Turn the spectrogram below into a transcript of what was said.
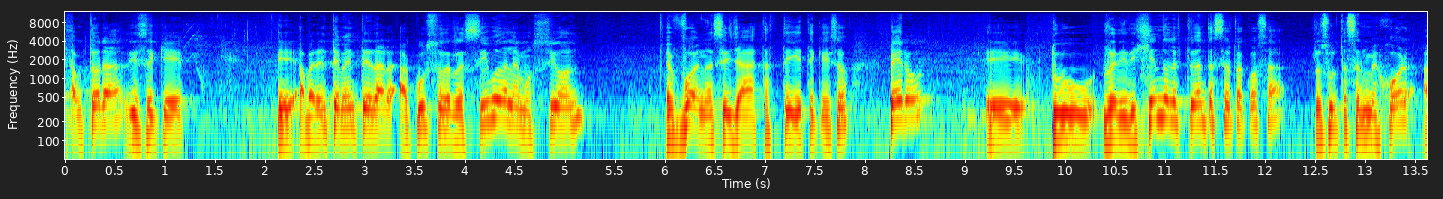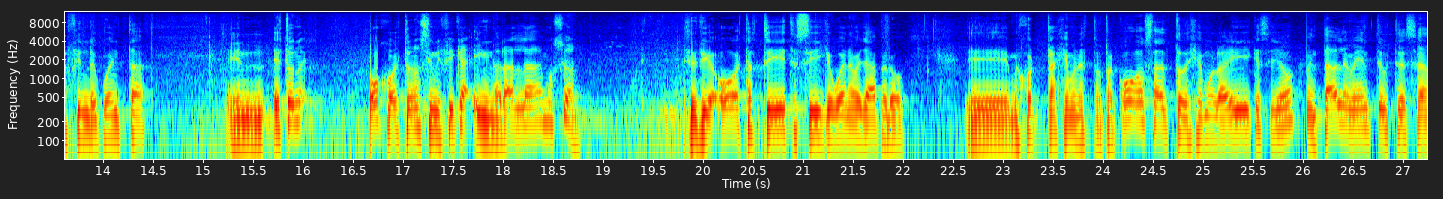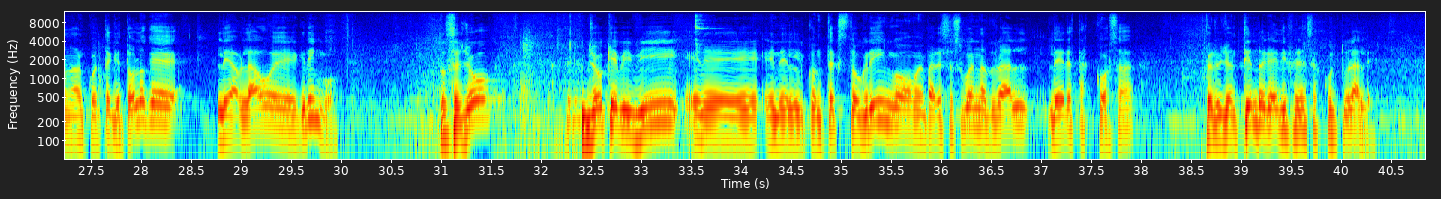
La autora dice que eh, aparentemente dar acuso de recibo de la emoción es bueno, decir ya estás triste, que eso, pero eh, tú redirigiendo al estudiante a hacer otra cosa resulta ser mejor a fin de cuentas. En, esto ojo, esto no significa ignorar la emoción. Significa, oh, estás triste, sí, qué bueno, ya, pero eh, mejor trajemos esta otra cosa, esto dejémoslo ahí, qué sé yo. Lamentablemente ustedes se van a dar cuenta que todo lo que le he hablado es gringo. Entonces yo, yo que viví en, eh, en el contexto gringo, me parece súper natural leer estas cosas, pero yo entiendo que hay diferencias culturales.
